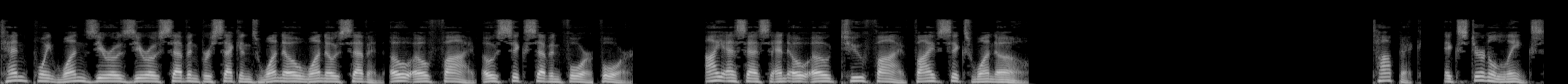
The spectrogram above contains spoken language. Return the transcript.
10.1007 per seconds 10107 005 0674 4 ISSN 0025-5610 Topic External links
